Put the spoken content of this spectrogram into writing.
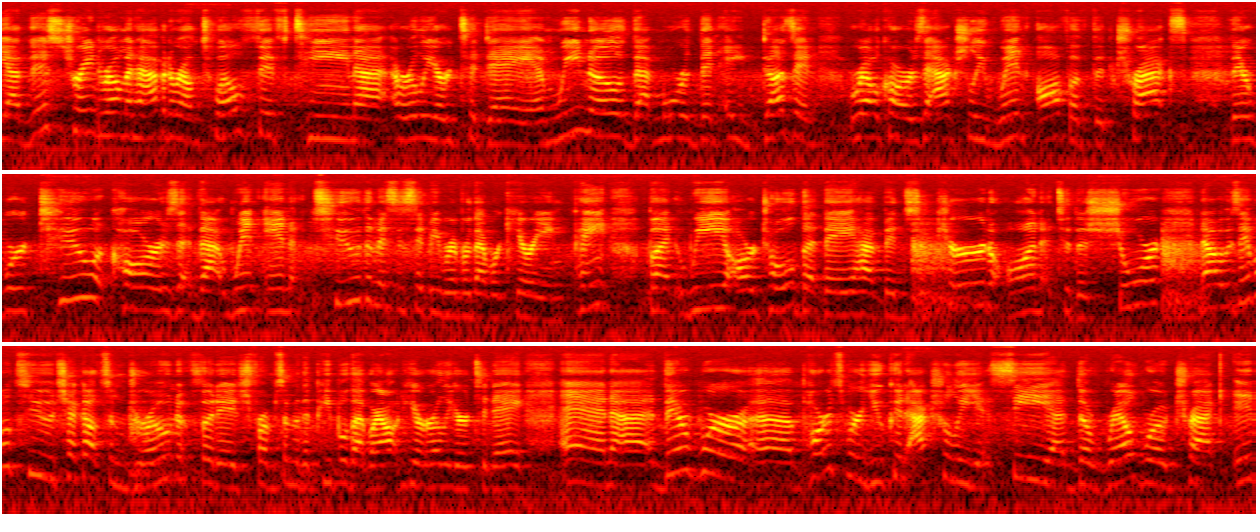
Yeah, this train derailment happened around 12:15 uh, earlier today, and we know that more than a dozen rail cars actually went off of the tracks. There were two cars that went into the Mississippi River that were carrying paint, but we are told that they have been secured onto the shore. Now, I was able to check out some drone footage from some of the people that were out here earlier today, and uh, there were uh, parts where you could actually see the railroad track in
